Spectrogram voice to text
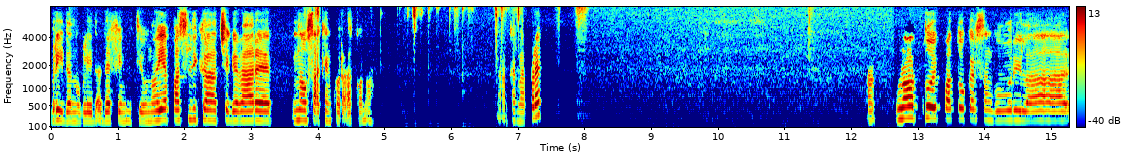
vreden ogleda, definitivno. Je pa slika, če ga vare na vsakem koraku. No. Kar naprej. No, to je pa to, kar sem govorila.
